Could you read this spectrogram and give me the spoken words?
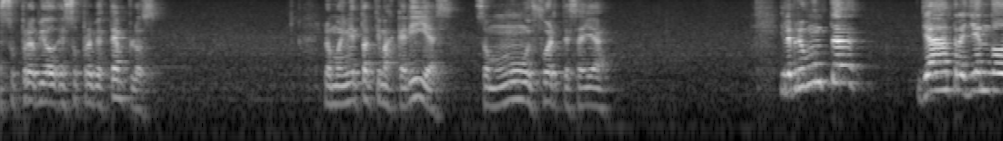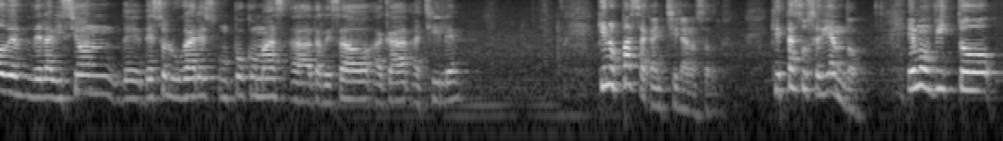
sus propios, en sus propios templos. Los movimientos antimascarillas son muy fuertes allá. Y la pregunta, ya trayendo desde la visión de, de, esos lugares un poco más aterrizado acá a Chile, ¿qué nos pasa acá en Chile a nosotros? ¿Qué está sucediendo? Hemos visto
